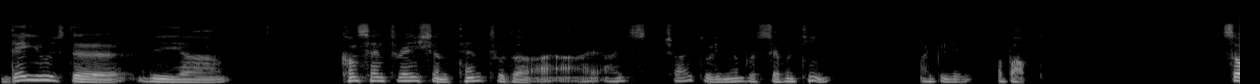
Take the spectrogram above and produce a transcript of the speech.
they used the the concentration 10 to the I, I try to remember 17 i believe about so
